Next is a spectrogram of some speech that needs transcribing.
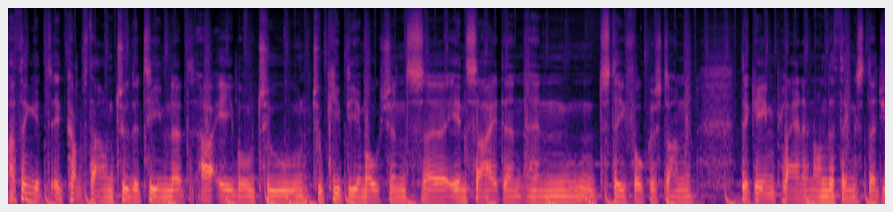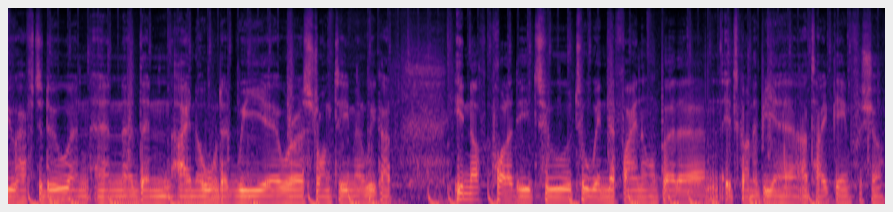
I think it, it comes down to the team that are able to to keep the emotions uh, inside and, and stay focused on the game plan and on the things that you have to do. And and then I know that we uh, were a strong team and we got enough quality to to win the final. But um, it's going to be a, a tight game for sure.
